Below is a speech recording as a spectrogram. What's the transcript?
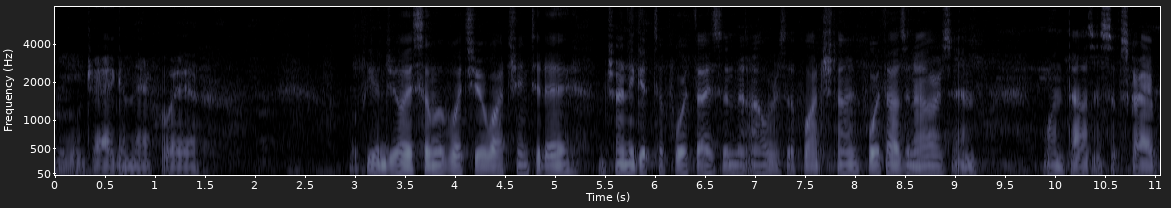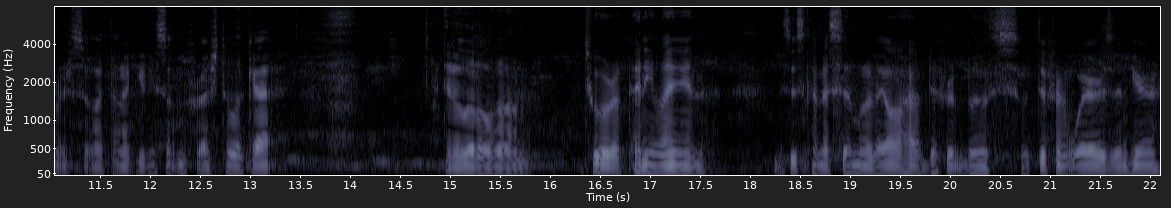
Little dragon there for you. Hope you enjoy some of what you're watching today. I'm trying to get to 4,000 hours of watch time, 4,000 hours and 1,000 subscribers, so I thought I'd give you something fresh to look at. I did a little um, tour of Penny Lane. This is kind of similar. They all have different booths with different wares in here.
